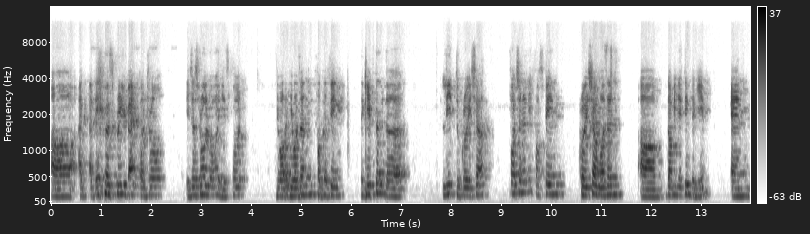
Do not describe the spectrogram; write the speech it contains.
I, I think it was pretty bad control. It just rolled over his foot. He, he wasn't focusing. They gave the lead to Croatia. Fortunately for Spain, Croatia wasn't um, dominating the game and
